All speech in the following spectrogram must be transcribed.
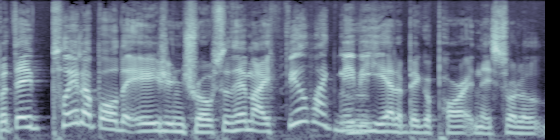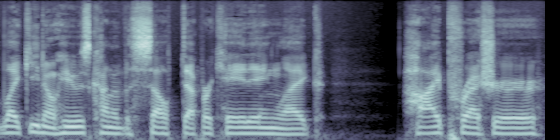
But they played up all the Asian tropes with him. I feel like maybe mm-hmm. he had a bigger part and they sort of like, you know, he was kind of the self deprecating, like high pressure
